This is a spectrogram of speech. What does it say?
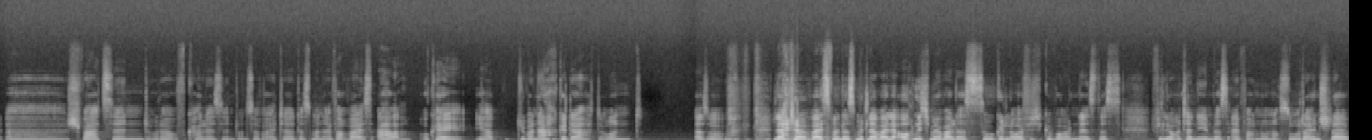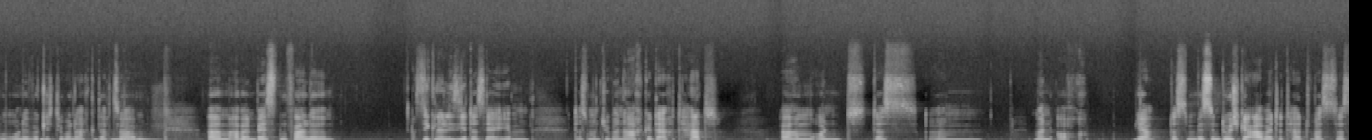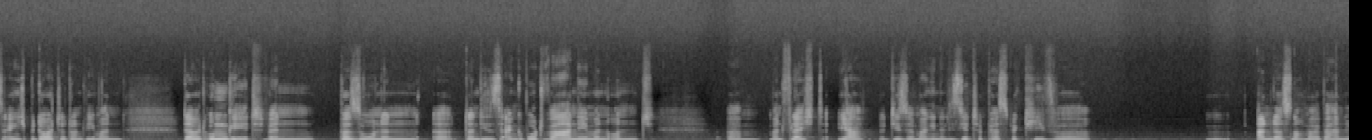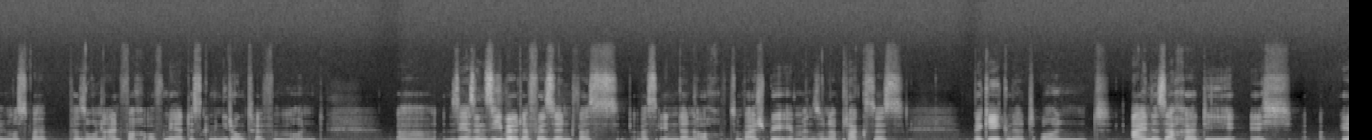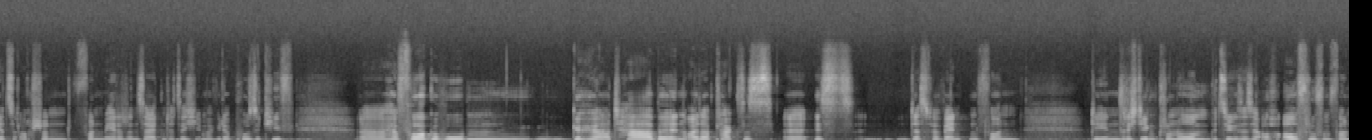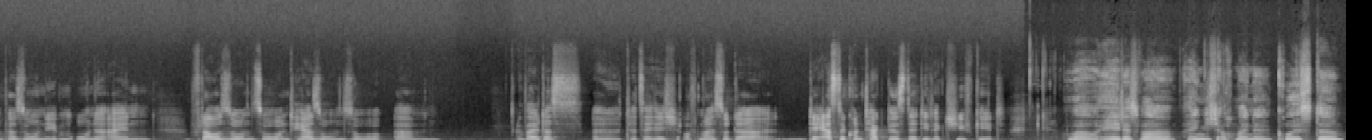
äh, schwarz sind oder auf Color sind und so weiter, dass man einfach weiß, ah, okay, ihr habt drüber nachgedacht und also leider weiß man das mittlerweile auch nicht mehr, weil das so geläufig geworden ist, dass viele Unternehmen das einfach nur noch so reinschreiben, ohne wirklich drüber nachgedacht mhm. zu haben. Ähm, aber im besten Falle signalisiert das ja eben, dass man drüber nachgedacht hat ähm, und dass ähm, man auch ja, das ein bisschen durchgearbeitet hat, was das eigentlich bedeutet und wie man damit umgeht, wenn Personen äh, dann dieses Angebot wahrnehmen und ähm, man vielleicht ja diese marginalisierte Perspektive anders nochmal behandeln muss, weil Personen einfach auf mehr Diskriminierung treffen und äh, sehr sensibel dafür sind, was, was ihnen dann auch zum Beispiel eben in so einer Praxis begegnet. Und eine Sache, die ich jetzt auch schon von mehreren Seiten tatsächlich immer wieder positiv äh, hervorgehoben gehört habe in eurer Praxis, äh, ist das Verwenden von den richtigen Pronomen, beziehungsweise auch Aufrufen von Personen eben ohne ein Frau so und so und Herr so und so, ähm, weil das äh, tatsächlich oftmals so der, der erste Kontakt ist, der direkt schief geht. Wow, ey, das war eigentlich auch meine größte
